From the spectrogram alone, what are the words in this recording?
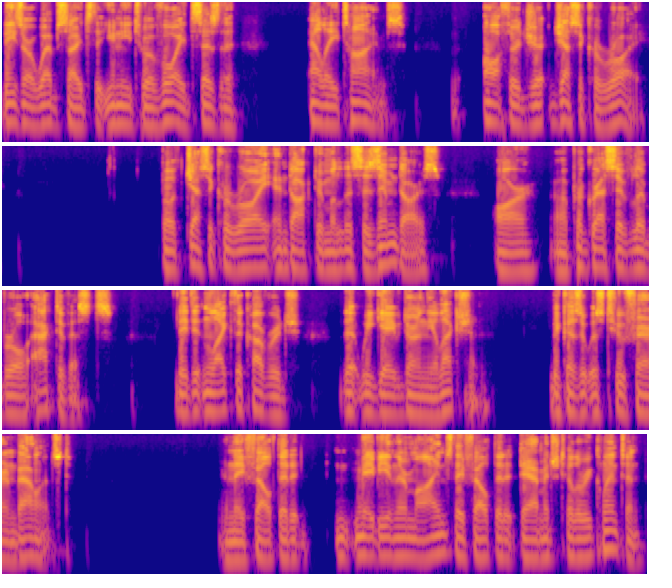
These are websites that you need to avoid, says the LA Times, author Je- Jessica Roy. Both Jessica Roy and Dr. Melissa Zimdars are uh, progressive liberal activists. They didn't like the coverage that we gave during the election because it was too fair and balanced. And they felt that it, maybe in their minds, they felt that it damaged Hillary Clinton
